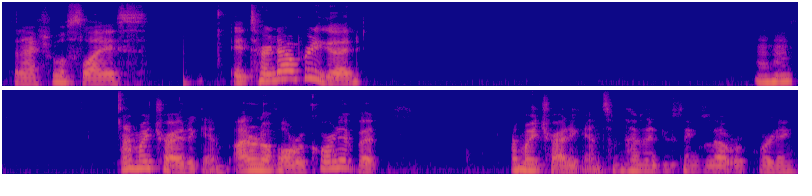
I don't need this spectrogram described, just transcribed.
It's an actual slice. It turned out pretty good. Mm-hmm. I might try it again. I don't know if I'll record it, but I might try it again. Sometimes I do things without recording.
